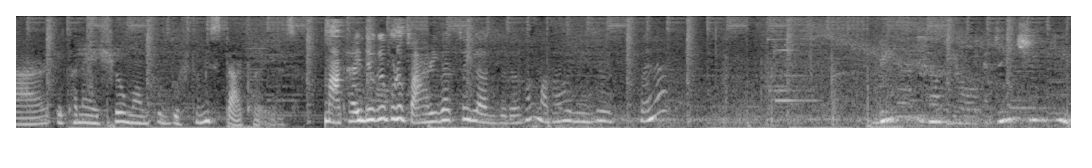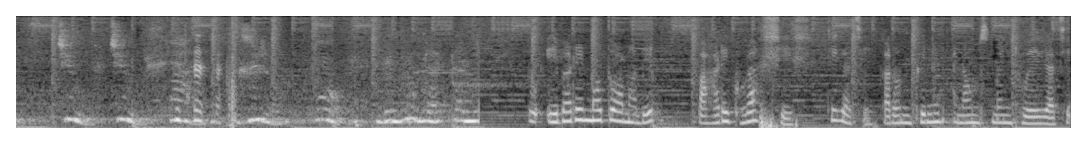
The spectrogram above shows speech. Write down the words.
আর এখানে এসেও মমপুর দুষ্টুমি স্টার্ট হয়ে গেছে। মাথায় ঢুকে পুরো পাহাড়ি বাচ্চাই লাগবে দেখো। মাথা ভিজে তাই না? তো এবারের মতো আমাদের পাহাড়ে ঘোরা শেষ, ঠিক আছে? কারণ ট্রেনের অ্যানাউন্সমেন্ট হয়ে গেছে,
